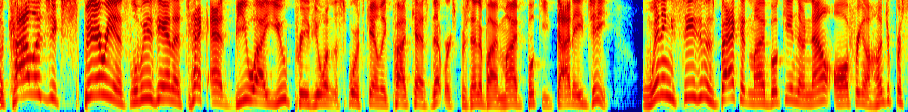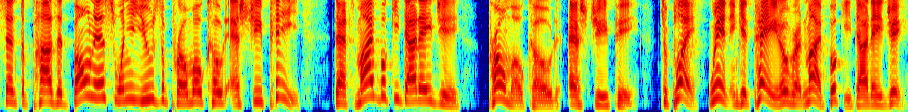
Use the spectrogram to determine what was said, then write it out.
The college experience, Louisiana Tech at BYU preview on the Sports Gambling Podcast Networks presented by MyBookie.ag. Winning season is back at MyBookie, and they're now offering a 100% deposit bonus when you use the promo code SGP. That's MyBookie.ag, promo code SGP. To play, win, and get paid over at MyBookie.ag.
